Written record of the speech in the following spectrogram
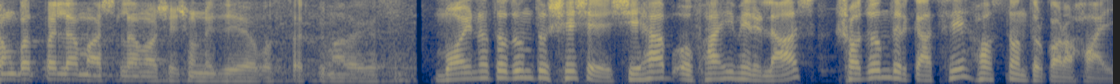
সংবাদ পাইলাম আসলাম আসে শুনি যে অবস্থা কি মারা গেছে। ময়নাতদন্ত শেষে শিহাব ও ফাহিমের লাশ স্বজনদের কাছে হস্তান্তর করা হয়।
